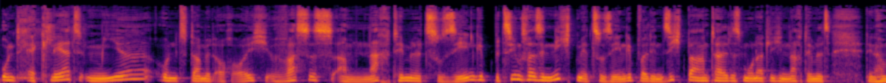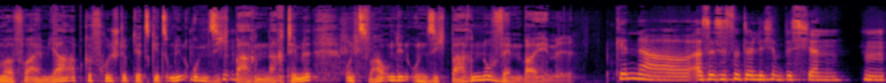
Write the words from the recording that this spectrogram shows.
Und erklärt mir und damit auch euch, was es am Nachthimmel zu sehen gibt, beziehungsweise nicht mehr zu sehen gibt, weil den sichtbaren Teil des monatlichen Nachthimmels, den haben wir vor einem Jahr abgefrühstückt. Jetzt geht's um den unsichtbaren Nachthimmel und zwar um den unsichtbaren Novemberhimmel. Genau, also es ist natürlich ein bisschen hm,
